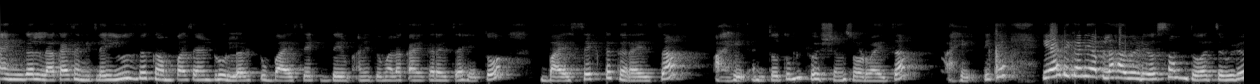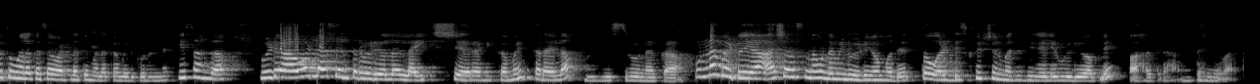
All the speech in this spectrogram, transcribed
अँगलला काय सांगितलं use the compass and ruler to bisect them आणि तुम्हाला काय करायचं आहे? तो बायसेक्ट करायचा आहे. आणि तो तुम्ही क्वेश्चन सोडवायचा आहे ठीक आहे? या ठिकाणी आपला हा व्हिडिओ संपतो. आजचा व्हिडिओ तुम्हाला कसा वाटला ते मला कमेंट करून नक्की सांगा. व्हिडिओ आवडला असेल तर व्हिडिओला लाईक शेअर आणि कमेंट करायला विसरू नका. पुन्हा भेटूया अशाच नवनवीन व्हिडिओमध्ये तोवर डिस्क्रिप्शनमध्ये दिलेले व्हिडिओ आपले पाहत राहा. धन्यवाद.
